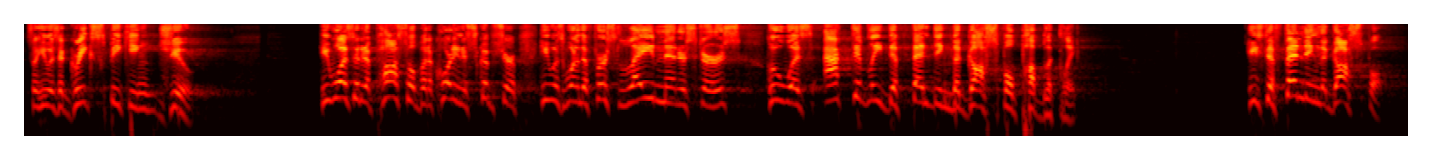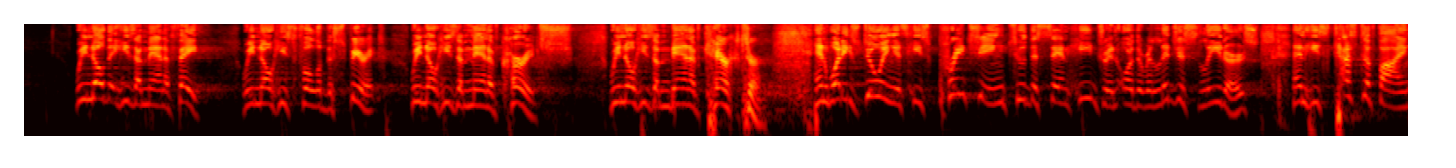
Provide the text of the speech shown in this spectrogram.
so he was a Greek speaking Jew. He wasn't an apostle, but according to scripture, he was one of the first lay ministers who was actively defending the gospel publicly. He's defending the gospel. We know that he's a man of faith. We know he's full of the Spirit. We know he's a man of courage we know he's a man of character. And what he's doing is he's preaching to the Sanhedrin or the religious leaders, and he's testifying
